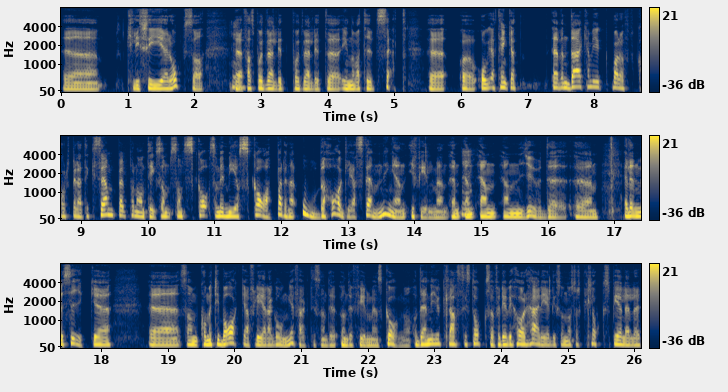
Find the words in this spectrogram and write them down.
eh, klichéer också, eh, mm. fast på ett väldigt, på ett väldigt eh, innovativt sätt. Eh, och jag tänker att även där kan vi bara kort spela ett exempel på någonting som, som, ska, som är med och skapar den här obehagliga stämningen i filmen. En, mm. en, en, en ljud, eller en musik eh, som kommer tillbaka flera gånger faktiskt under, under filmens gång. Och den är ju klassiskt också, för det vi hör här är liksom något slags klockspel eller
